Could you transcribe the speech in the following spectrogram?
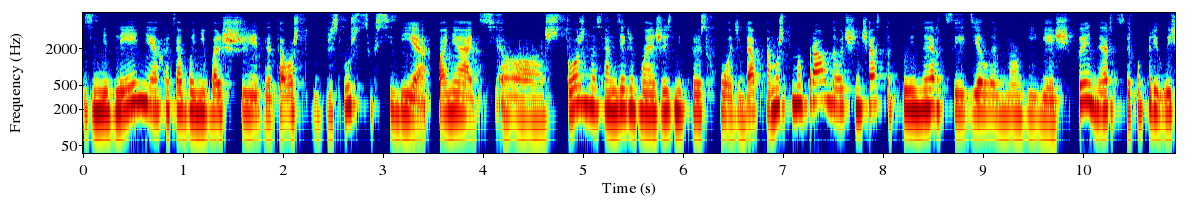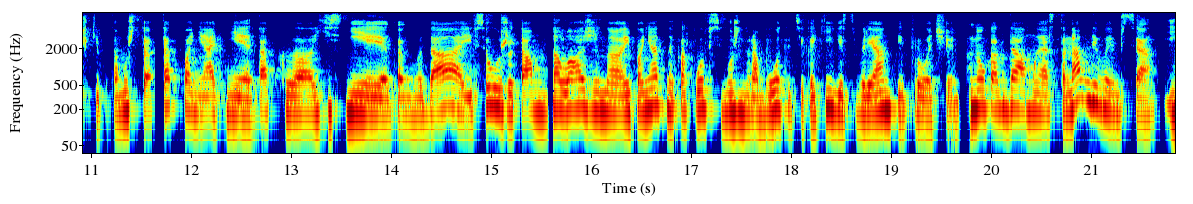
замедления хотя бы небольшие для того, чтобы прислушаться к себе, понять, э, что же на самом деле в моей жизни происходит, да, потому что мы, правда, очень часто по инерции делаем многие вещи, по инерции, по привычке, потому что так понятнее, так э, яснее, как бы, да, и все уже там налажено, и понятно, как в офисе можно работать, и какие есть варианты и прочее. Но когда мы останавливаемся и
